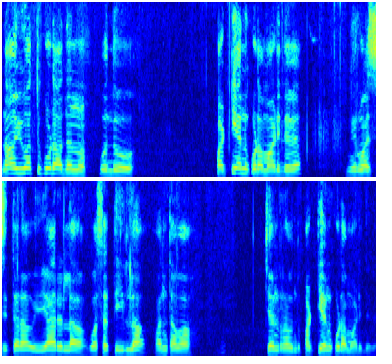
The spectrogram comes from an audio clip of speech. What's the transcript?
ನಾವು ಇವತ್ತು ಕೂಡ ಅದನ್ನು ಒಂದು ಪಟ್ಟಿಯನ್ನು ಕೂಡ ಮಾಡಿದ್ದೇವೆ. ನಿರ್ವಾಸಿತರ ಯಾರೆಲ್ಲ ವಸತಿ ಇಲ್ಲ ಅಂತ ಜನರ ಒಂದು ಪಟ್ಟಿಯನ್ನು ಕೂಡ ಮಾಡಿದ್ದೇವೆ.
